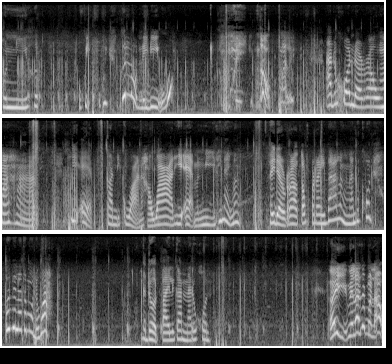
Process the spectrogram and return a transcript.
คนนี้คือโอ้ยโอ้ยขึ้นหล่นเลยดีโอ้ยตกมาเลยอะทุกคนเดี๋ยวเรามาหาที่แอบกันดีกว่านะคะ ว่าที่แอบมันมีที่ไหนมั่งเฮ้ยเดี๋ยวเราต้องไปบ้านหลังนั้นทุกคนโอ้ยเวลาจะหมดแล้วว่ะกระโดดไปเลยกันนะทุกคน เอ้ย เวลาจะหมดแล้ว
